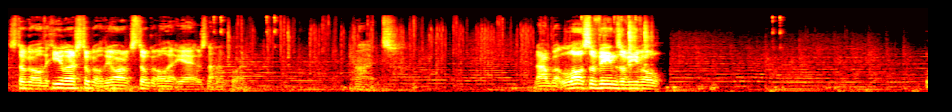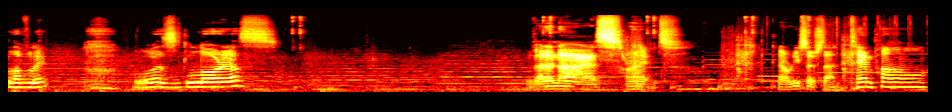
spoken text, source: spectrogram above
Still got all the healers, still got all the orcs, still got all that. Yeah, it was nothing important. Right. Now I've got lots of veins of evil. Lovely. Was glorious. Very nice. Right. Now research that temple.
